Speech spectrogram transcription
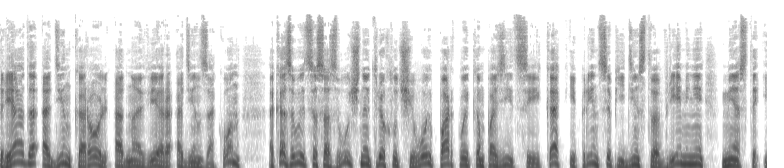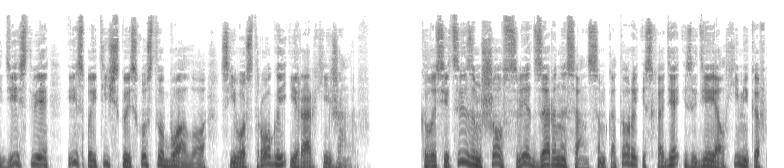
Триада «один король, одна вера, один закон» оказывается созвучной трехлучевой парковой композиции, как и принцип единства времени, места и действия из поэтического искусства Буало с его строгой иерархией жанров. Классицизм шел вслед за Ренессансом, который, исходя из идеи алхимиков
